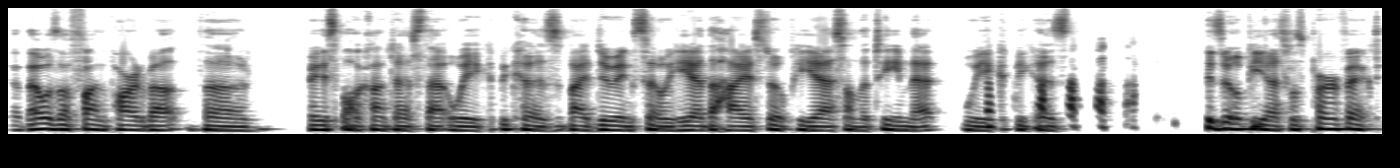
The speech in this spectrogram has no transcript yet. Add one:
Yeah, that was a fun part about the baseball contest that week because by doing so, he had the highest OPS on the team that week because his OPS was perfect.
